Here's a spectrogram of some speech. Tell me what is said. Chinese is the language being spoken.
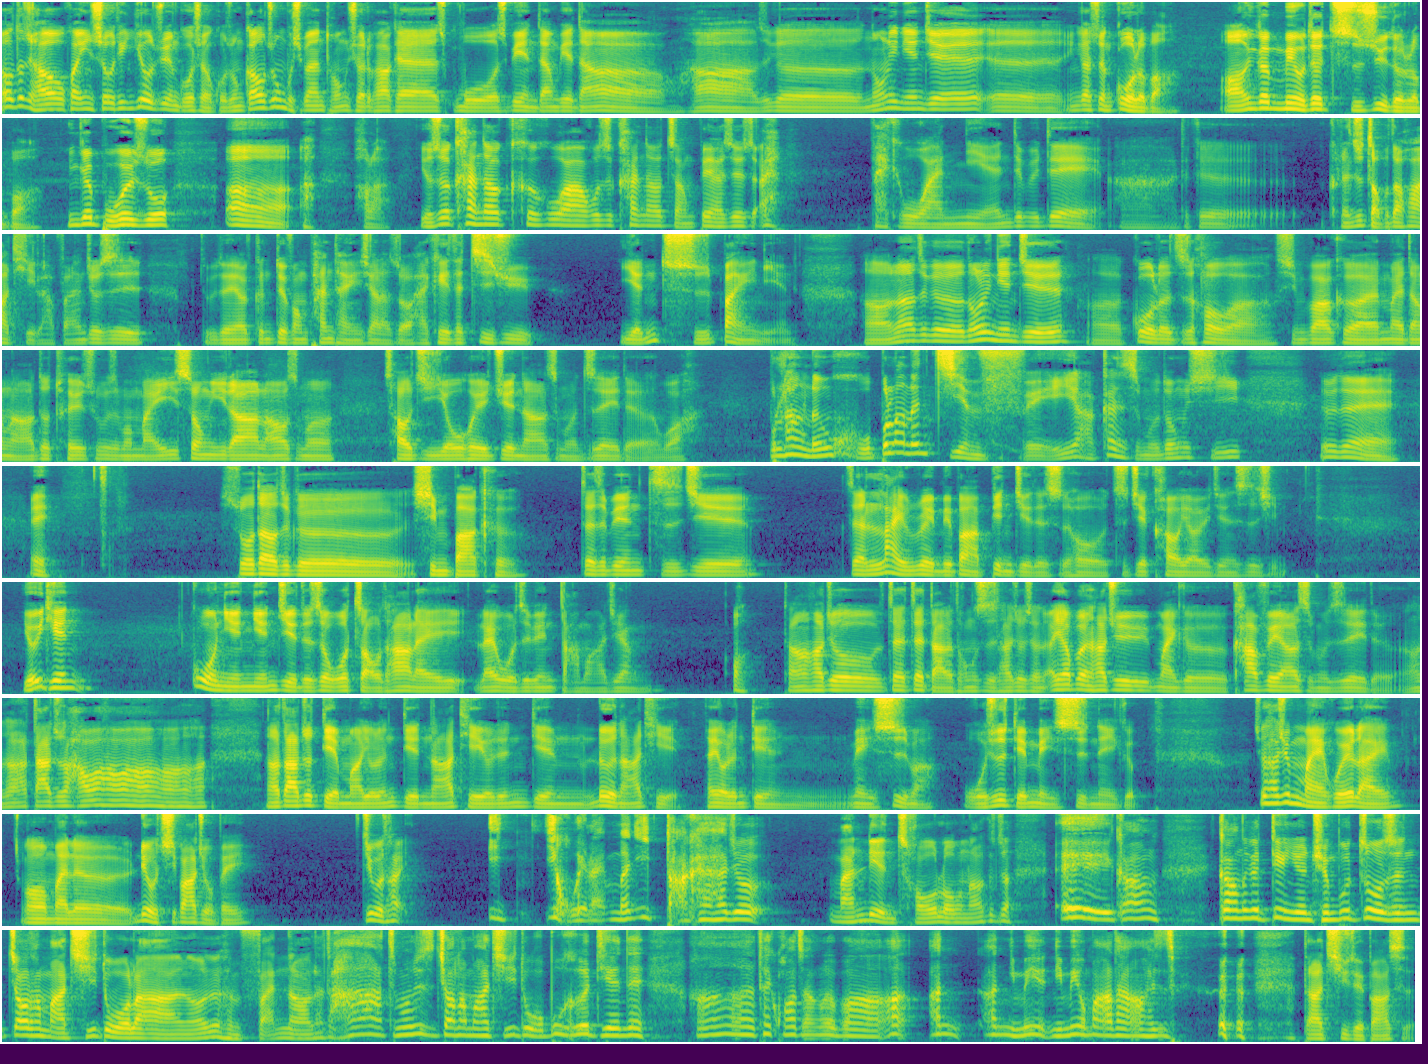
Hello，大家好，欢迎收听幼稚园、国小、国中、高中补习班同学的 Podcast，我是便当便当啊。这个农历年节，呃，应该算过了吧？啊，应该没有再持续的了吧？应该不会说啊啊，好了，有时候看到客户啊，或是看到长辈，还是说哎，拜个晚年，对不对？啊，这个可能就找不到话题了，反正就是对不对？要跟对方攀谈一下的时候，还可以再继续延迟拜年。好，那这个农历年节呃过了之后啊，星巴克啊、麦当劳都推出什么买一送一啦，然后什么超级优惠券啊什么之类的，哇，不让人活，不让人减肥呀、干什么东西，对不对？哎，说到这个星巴克，在这边直接在赖瑞没办法辩解的时候，直接靠要一件事情，有一天。过年年节的时候，我找他来来我这边打麻将，哦，然后他就在在打的同时，他就想，哎，要不然他去买个咖啡啊什么之类的，然后他大家就说好啊好啊好啊好啊好，然后大家就点嘛，有人点拿铁，有人点热拿铁，还有人点美式嘛，我就是点美式那个，就他去买回来，哦，买了六七八九杯，结果他一一回来门一打开，他就满脸愁容，然后就说，哎，刚。刚那个店员全部做成焦糖玛奇朵啦，然后就很烦恼。他说啊，怎么会是焦糖玛奇朵？不喝甜的啊，太夸张了吧？啊啊啊！你没有你没有骂他还是？大家七嘴八舌，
